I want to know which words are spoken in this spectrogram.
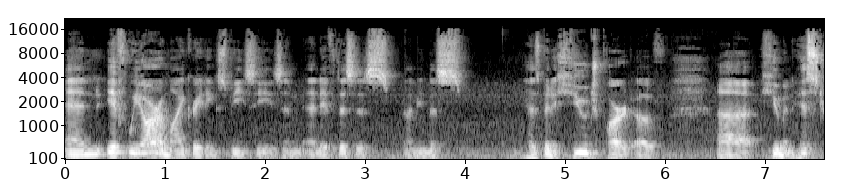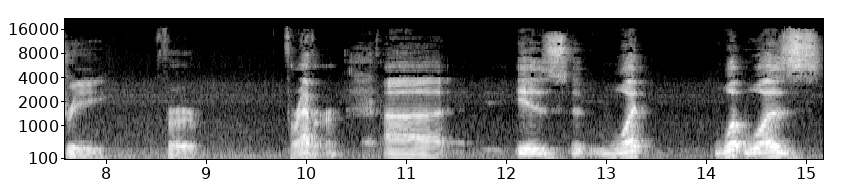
And if we are a migrating species, and, and if this is, I mean, this has been a huge part of uh, human history for forever, uh, is what what was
